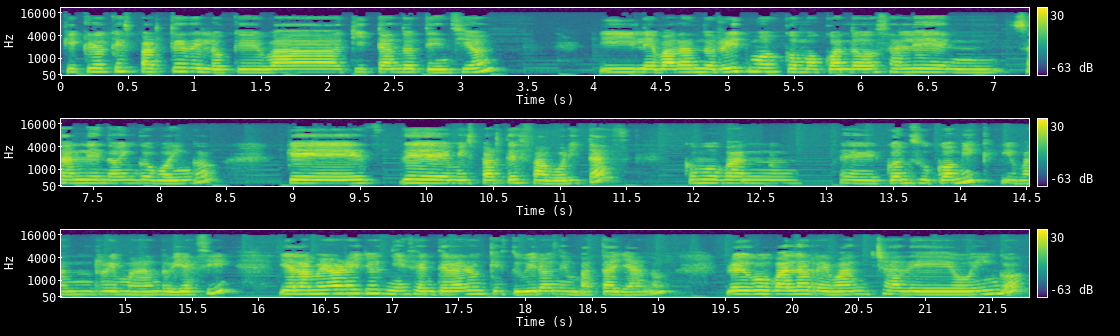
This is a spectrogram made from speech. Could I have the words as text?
que creo que es parte de lo que va quitando tensión y le va dando ritmo, como cuando salen, salen Oingo Boingo, que es de mis partes favoritas, como van eh, con su cómic y van rimando y así, y a la mejor ellos ni se enteraron que estuvieron en batalla, ¿no? Luego va la revancha de Oingo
